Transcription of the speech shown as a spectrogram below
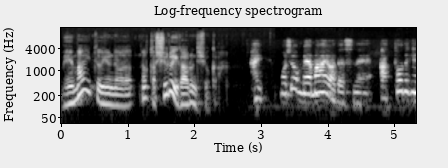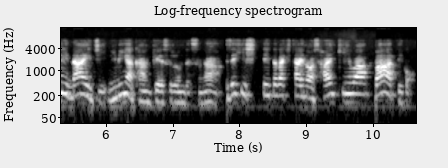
めまいというのは何か種類があるんでしょうか？はい。もちろんめまいはですね圧倒的に内耳耳が関係するんですがぜひ知っていただきたいのは最近はバーティゴ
